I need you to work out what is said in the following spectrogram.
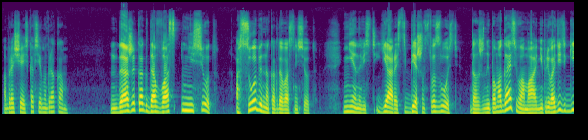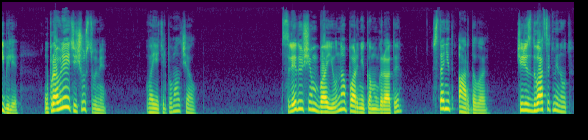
обращаясь ко всем игрокам. Даже когда вас несет. Особенно, когда вас несет. Ненависть, ярость, бешенство, злость должны помогать вам, а не приводить к гибели. Управляйте чувствами. Воятель помолчал. В следующем бою напарником Граты станет Ардала. Через 20 минут.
